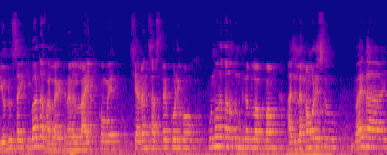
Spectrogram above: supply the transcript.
ভিডিঅ'টো চাই কিবা এটা ভাল লাগে তেনেহ'লে like comment share and subscribe কৰিব। পুনৰ এটা নতুন ভিডিঅ'ত লগ পাম। আজিলৈ সামৰিছোঁ। Bye bye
